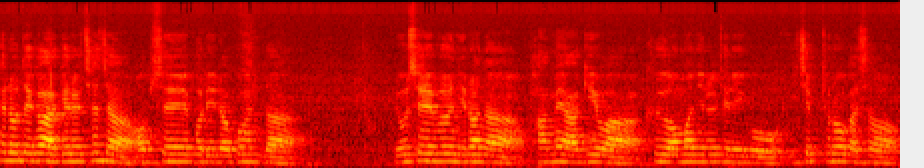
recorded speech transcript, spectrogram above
헤로데가 아기를 찾아 없애 버리려고 한다. 요셉은 일어나 밤에 아기와 그 어머니를 데리고 이집트로 가서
